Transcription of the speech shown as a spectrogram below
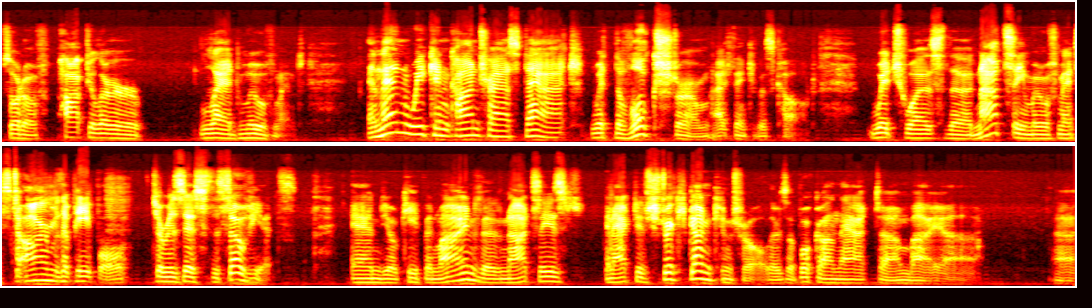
sort of popular led movement. And then we can contrast that with the Volkssturm, I think it was called, which was the Nazi movement to arm the people to resist the Soviets. And you'll keep in mind the Nazis enacted strict gun control. There's a book on that um, by uh, uh,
